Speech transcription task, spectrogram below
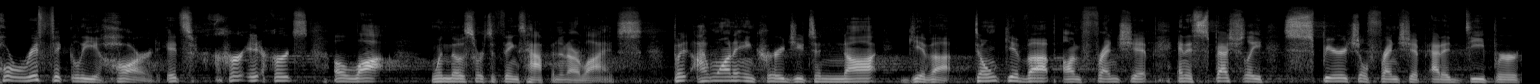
horrifically hard. It's hurt, it hurts a lot when those sorts of things happen in our lives. But I want to encourage you to not give up. Don't give up on friendship and especially spiritual friendship at a deeper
